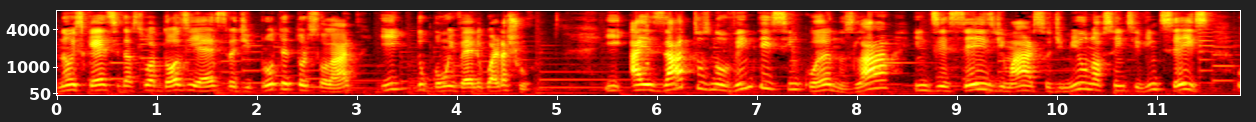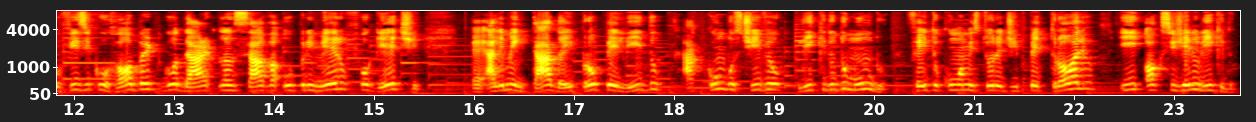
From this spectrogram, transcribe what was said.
não esquece da sua dose extra de protetor solar e do bom e velho guarda-chuva. E há exatos 95 anos, lá em 16 de março de 1926, o físico Robert Goddard lançava o primeiro foguete é, alimentado aí, propelido a combustível líquido do mundo, feito com uma mistura de petróleo e oxigênio líquido.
